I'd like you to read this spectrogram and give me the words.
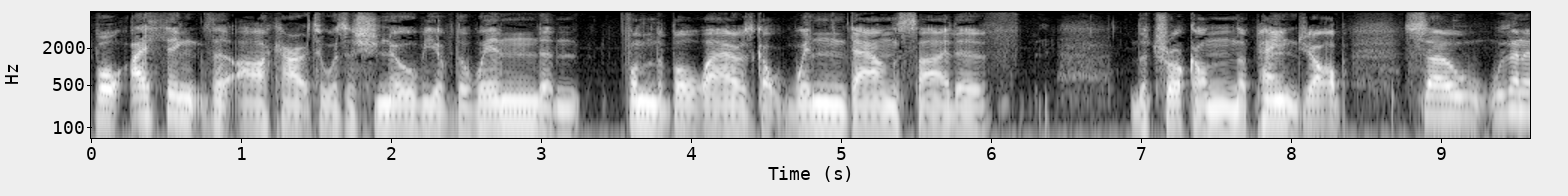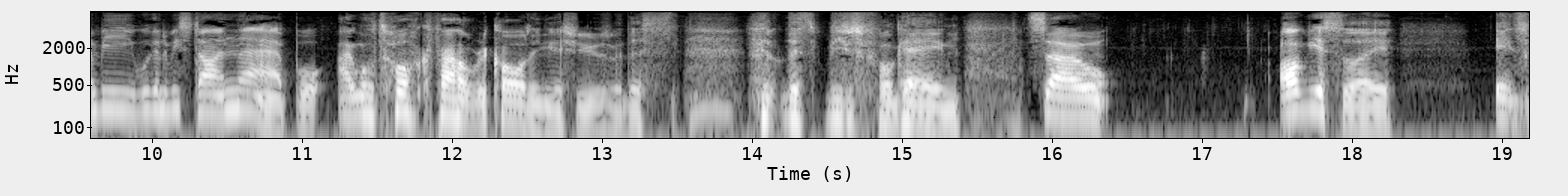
But I think that our character was a shinobi of the wind, and Thunderbolt there has got wind down the side of the truck on the paint job. So we're gonna be we're gonna be starting there, but I will talk about recording issues with this this beautiful game. So obviously it's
